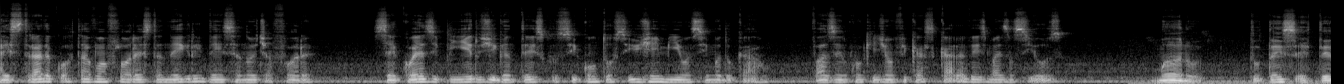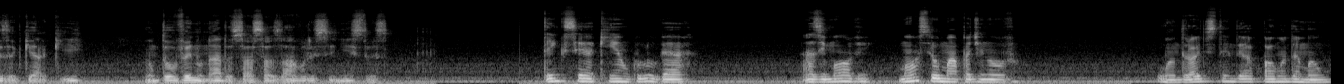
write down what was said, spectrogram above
A estrada cortava uma floresta negra e densa noite afora. Sequoias e pinheiros gigantescos se contorciam e gemiam acima do carro, fazendo com que John ficasse cada vez mais ansioso. Mano, tu tens certeza que é aqui? Não tô vendo nada, só essas árvores sinistras. Tem que ser aqui em algum lugar. Asimov, mostre o mapa de novo. O androide estendeu a palma da mão,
